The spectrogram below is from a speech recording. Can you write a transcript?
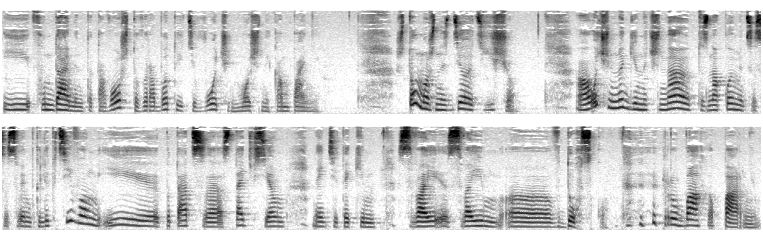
и фундамента того, что вы работаете в очень мощной компании. Что можно сделать еще? А, очень многие начинают знакомиться со своим коллективом и пытаться стать всем, знаете, таким свои, своим э, в доску, рубаха парнем.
